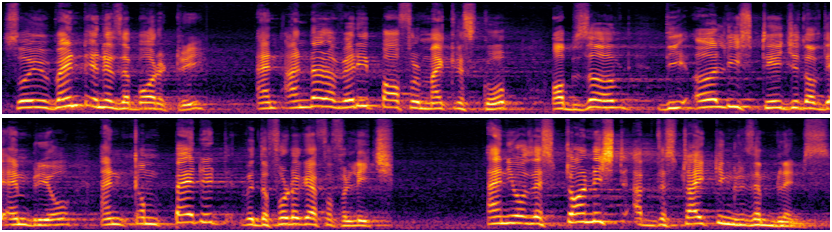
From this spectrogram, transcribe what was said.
So he went in his laboratory and under a very powerful microscope observed the early stages of the embryo and compared it with the photograph of a leech. And he was astonished at the striking resemblance.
